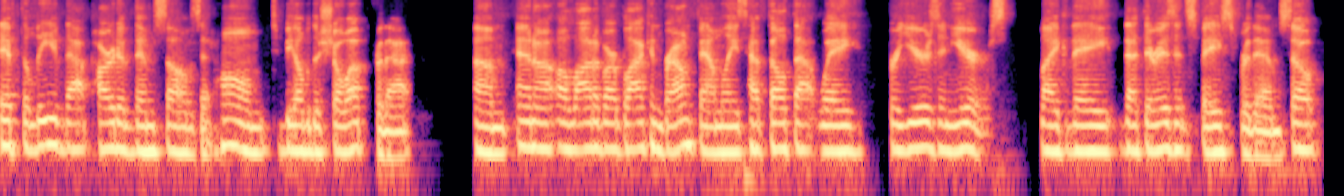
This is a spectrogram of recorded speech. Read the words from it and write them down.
they have to leave that part of themselves at home to be able to show up for that. Um, and a, a lot of our black and brown families have felt that way for years and years like they that there isn't space for them so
